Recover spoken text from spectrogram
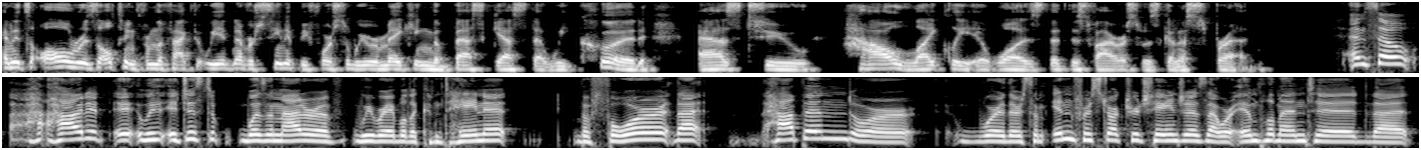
And it's all resulting from the fact that we had never seen it before. So we were making the best guess that we could as to how likely it was that this virus was going to spread. And so, how did it? It just was a matter of we were able to contain it before that happened, or were there some infrastructure changes that were implemented that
